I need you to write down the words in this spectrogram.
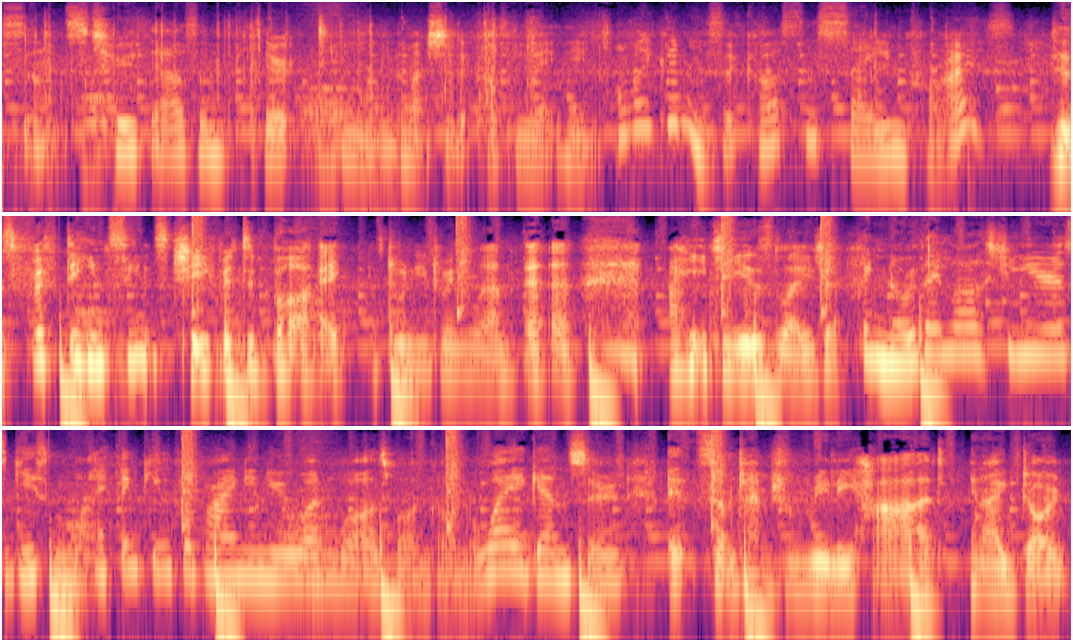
since 2013. How much did it cost me back then? Oh my goodness, it cost the same price? It is 15 cents cheaper to buy. It's 2021. Eight years later. I know they last years. I guess my thinking for buying a new one was, well, I'm going away again soon. It's sometimes really hard and I don't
